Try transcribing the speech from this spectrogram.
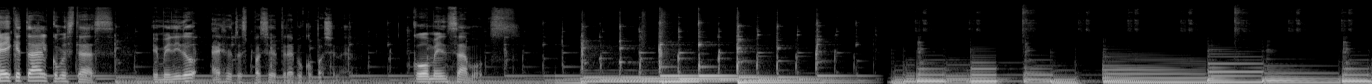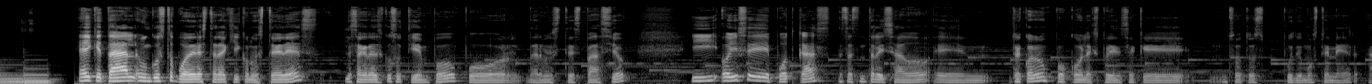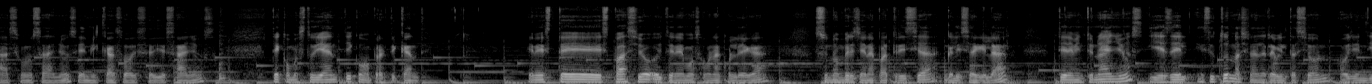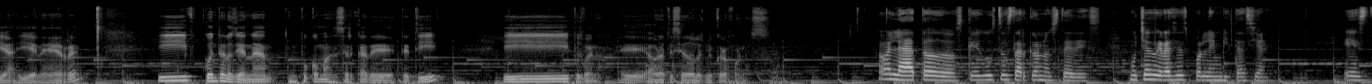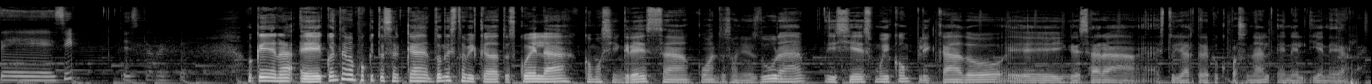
Hey, ¿qué tal? ¿Cómo estás? Bienvenido a este tu espacio de terapia ocupacional. Comenzamos. Hey, ¿qué tal? Un gusto poder estar aquí con ustedes. Les agradezco su tiempo por darme este espacio. Y hoy ese podcast está centralizado en recordar un poco la experiencia que nosotros pudimos tener hace unos años, en mi caso hace 10 años, de como estudiante y como practicante. En este espacio hoy tenemos a una colega, su nombre es Jana Patricia Galicia Aguilar, tiene 21 años y es del Instituto Nacional de Rehabilitación, hoy en día INR. Y cuéntanos, Diana, un poco más acerca de, ti. Y pues bueno, eh, ahora te cedo los micrófonos. Hola a todos, qué gusto estar con ustedes. Muchas gracias por la invitación. Este, sí, es correcto. Ok, Diana, eh, cuéntame un poquito acerca de dónde está ubicada tu escuela, cómo se ingresa, cuántos años dura y si es muy complicado eh, ingresar a estudiar terapia ocupacional en el INR.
